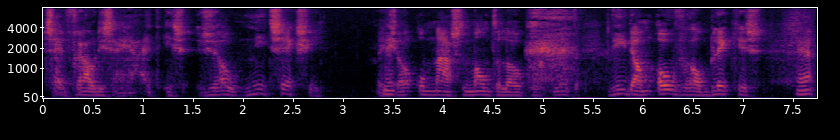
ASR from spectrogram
zijn vrouw die zei, ja, het is zo niet sexy. Weet je wel, om naast een man te lopen. Met, die dan overal blikjes. Ja.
